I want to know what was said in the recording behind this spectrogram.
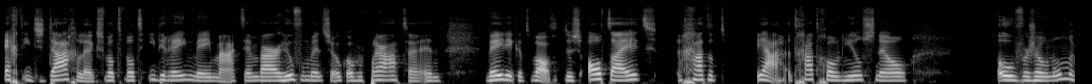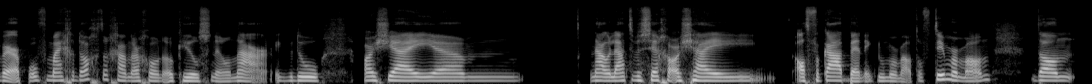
echt iets dagelijks. Wat, wat iedereen meemaakt en waar heel veel mensen ook over praten. En weet ik het wat. Dus altijd gaat het, ja, het gaat gewoon heel snel over zo'n onderwerp. Of mijn gedachten gaan daar gewoon ook heel snel naar. Ik bedoel, als jij, um, nou laten we zeggen, als jij advocaat bent, ik noem maar wat, of timmerman, dan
